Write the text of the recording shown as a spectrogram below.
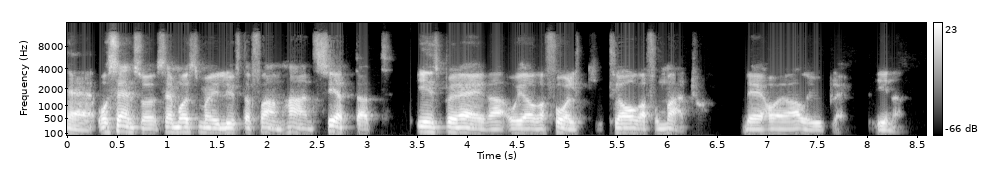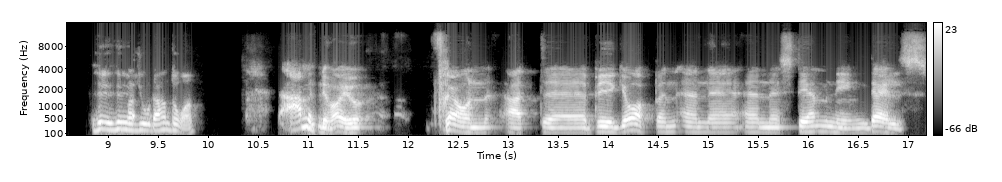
Eh, och sen, så, sen måste man ju lyfta fram hans sätt att inspirera och göra folk klara för match. Det har jag aldrig upplevt innan. Hur, hur gjorde han då? Ja, men det var ju från att eh, bygga upp en, en, eh, en stämning dels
